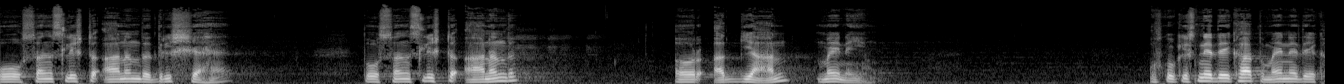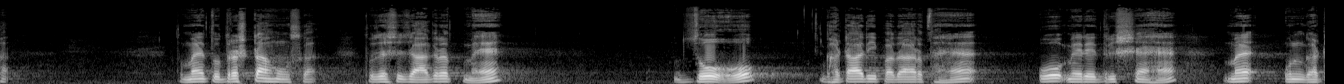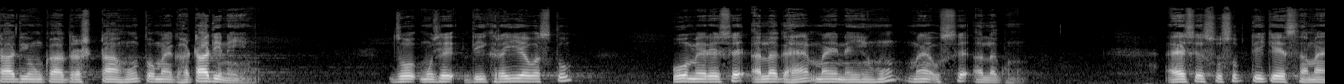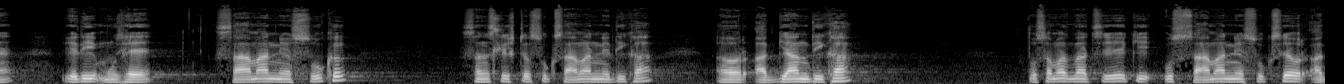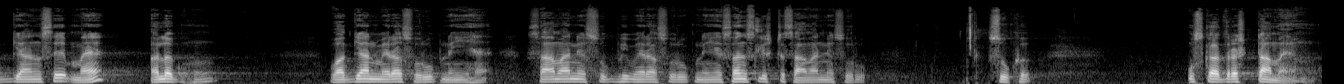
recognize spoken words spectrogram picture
वो संश्लिष्ट आनंद दृश्य है तो संश्लिष्ट आनंद और अज्ञान मैं नहीं हूँ। उसको किसने देखा तो मैंने देखा। तो मैं तो दृष्टा हूँ उसका। तो जैसे जागृत में जो घटादि पदार्थ हैं, वो मेरे दृश्य हैं, मैं उन घटादियों का दृष्टा हूँ तो मैं घटादि नहीं हूँ। जो मुझे दिख रही है वस्तु, वो मेरे से अलग है, मैं नहीं हूँ, मैं उससे अलग हूँ। ऐसे सुसुप्ति के समय, यदि मुझे सामान्य सुख संश्लिष्ट सुख सामान्य दिखा और अज्ञान दिखा तो समझना चाहिए कि उस सामान्य सुख से और अज्ञान से मैं अलग हूँ। वह अज्ञान मेरा स्वरूप नहीं है। सामान्य सुख भी मेरा स्वरूप नहीं है। संश्लिष्ट सामान्य स्वरूप। सुख, उसका दृष्टा मैं हूँ।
